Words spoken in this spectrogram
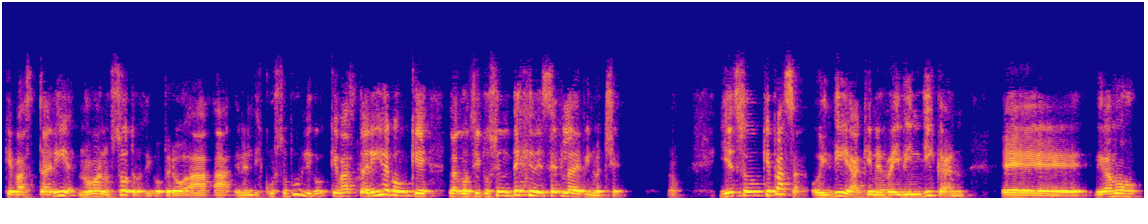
que bastaría, no a nosotros digo, pero en el discurso público, que bastaría con que la constitución deje de ser la de Pinochet. ¿Y eso qué pasa? Hoy día quienes reivindican, eh, digamos,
